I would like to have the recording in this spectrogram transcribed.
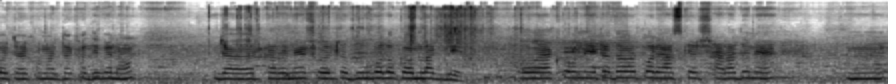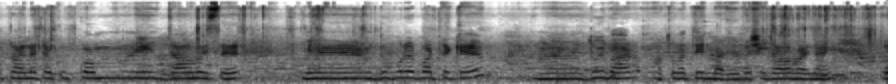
ওইটা এখন আর দেখা দিবে না। যার কারণে শরীরটা দুর্বল ও কম লাগবে। তো এখন এটা দেওয়ার পরে আজকে সারাদিনে টয়লেটে খুব কমই যাওয়া হয়েছে। মানে দুপুরের পর থেকে দুইবার অথবা তিনবার এর বেশি যাওয়া হয় নাই। তো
